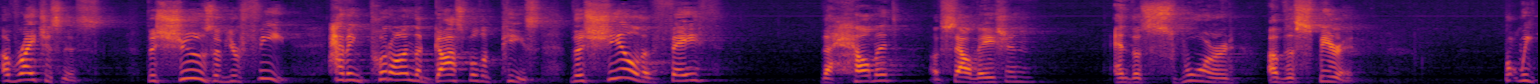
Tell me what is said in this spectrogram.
of righteousness, the shoes of your feet, having put on the gospel of peace, the shield of faith, the helmet of salvation, and the sword of the Spirit. But we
